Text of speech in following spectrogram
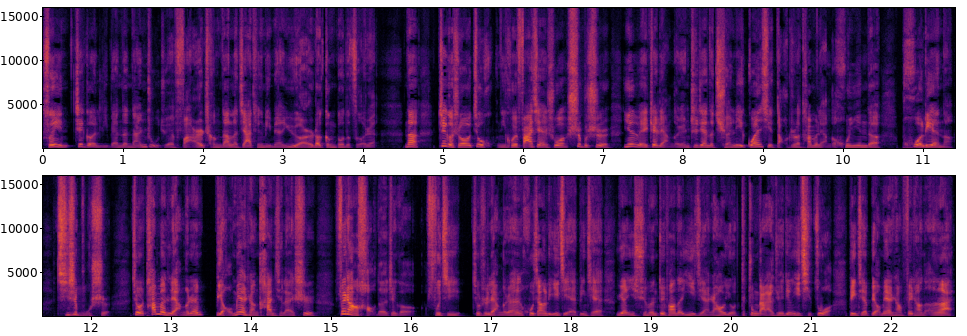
所以这个里边的男主角反而承担了家庭里面育儿的更多的责任。那这个时候就你会发现，说是不是因为这两个人之间的权力关系导致了他们两个婚姻的破裂呢？其实不是，就是他们两个人表面上看起来是非常好的这个夫妻，就是两个人互相理解，并且愿意询问对方的意见，然后有重大的决定一起做，并且表面上非常的恩爱。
